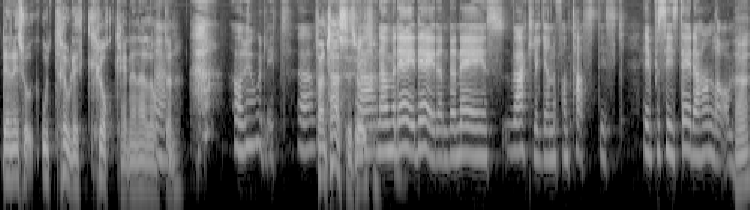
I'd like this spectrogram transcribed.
Den är så otroligt klockren den här låten. Vad roligt. Ja. Fantastisk Ulf. Ja, nej, men det, är, det är den. Den är verkligen fantastisk. Det är precis det det handlar om. Ja.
